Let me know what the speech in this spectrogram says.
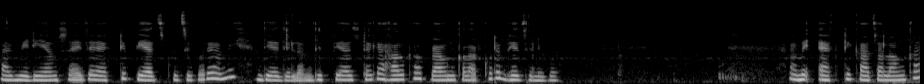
আর মিডিয়াম সাইজের একটি পেঁয়াজ কুচি করে আমি দিয়ে দিলাম। দিয়ে পেঁয়াজটাকে হালকা ব্রাউন কালার করে ভেজে নেব। আমি একটি কাঁচা লঙ্কা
